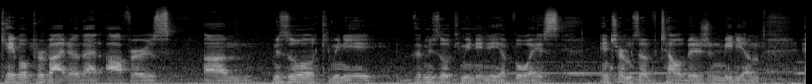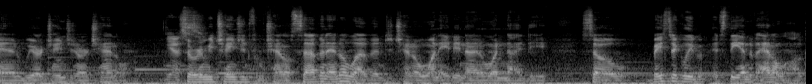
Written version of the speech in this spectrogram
cable provider that offers um, Missoula community, the Missoula community a voice in terms of television medium, and we are changing our channel. Yes. So we're gonna be changing from channel seven and eleven to channel one eighty nine and one ninety. So basically, it's the end of analog.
